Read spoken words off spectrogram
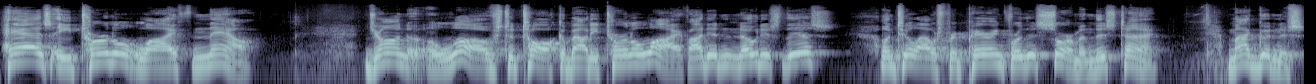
has eternal life now. John loves to talk about eternal life. I didn't notice this until I was preparing for this sermon this time. My goodness,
